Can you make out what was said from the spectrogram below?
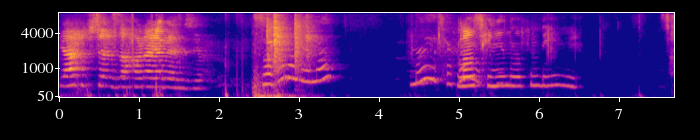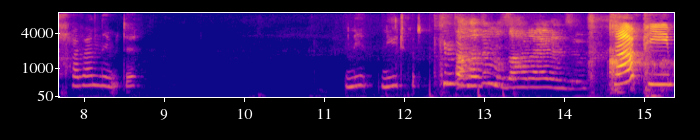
Yakup sen Zahara'ya benziyor. Zahara ne lan? Ne yasak? Lan senin adın değil mi? Sahara ne bir de? Ne, neydi adı? Kim? Anladın mı? Zahara'ya benziyor. Ne yapayım?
